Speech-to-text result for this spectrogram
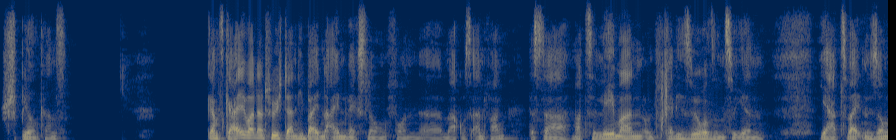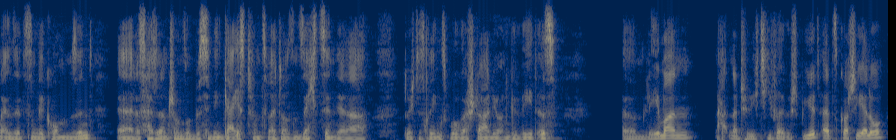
spielen kannst. Ganz geil war natürlich dann die beiden Einwechslungen von äh, Markus Anfang, dass da Matze Lehmann und Freddy Sörensen zu ihren ja, zweiten Saisoneinsätzen gekommen sind. Äh, das hatte dann schon so ein bisschen den Geist von 2016, der da durch das Regensburger Stadion geweht ist. Ähm, Lehmann hat natürlich tiefer gespielt als Cosciello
